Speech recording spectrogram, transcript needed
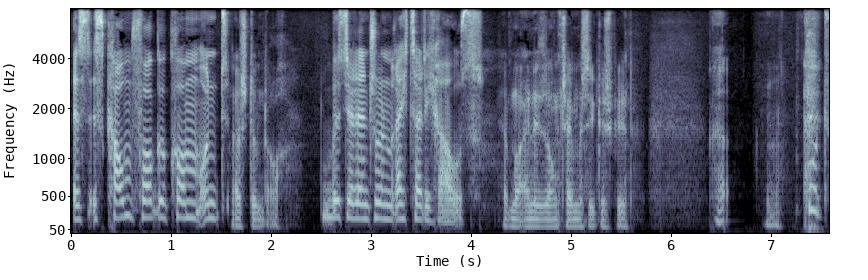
es ist kaum vorgekommen und Das stimmt auch. du bist ja dann schon rechtzeitig raus. Ich habe nur eine Saison Champions League gespielt. Gut.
